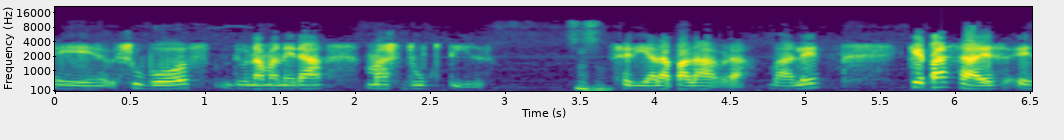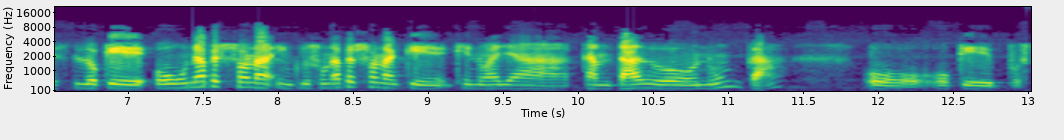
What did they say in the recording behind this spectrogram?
eh, su voz de una manera más dúctil, uh -huh. sería la palabra, ¿vale? ¿Qué pasa? Es, es lo que, o una persona, incluso una persona que, que no haya cantado nunca, o, o que pues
